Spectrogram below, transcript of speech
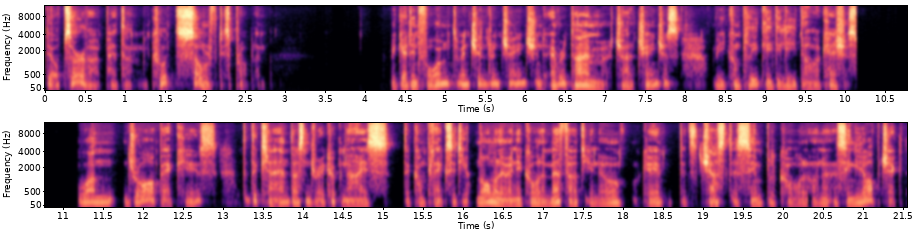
The observer pattern could solve this problem. We get informed when children change, and every time a child changes, we completely delete our caches. One drawback is that the client doesn't recognize the complexity. Normally, when you call a method, you know, okay, that's just a simple call on a single object.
